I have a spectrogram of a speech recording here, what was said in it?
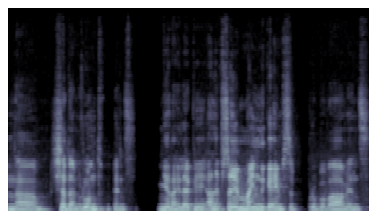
na 7 rund, więc nie najlepiej, ale przynajmniej Mind Gamesy próbowała, więc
